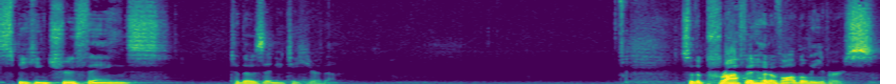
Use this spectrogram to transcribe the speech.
Speaking true things to those that need to hear them. So, the prophethood of all believers.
